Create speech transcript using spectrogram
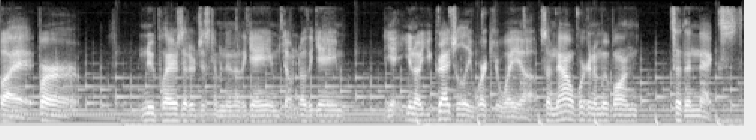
but for new players that are just coming into the game, don't know the game, you, you know, you gradually work your way up. So now we're going to move on to the next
